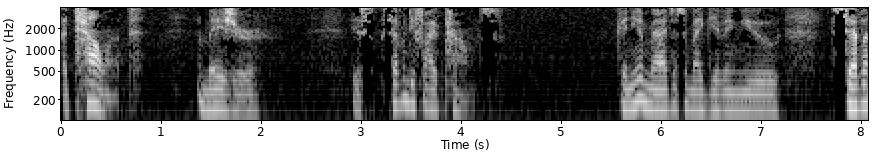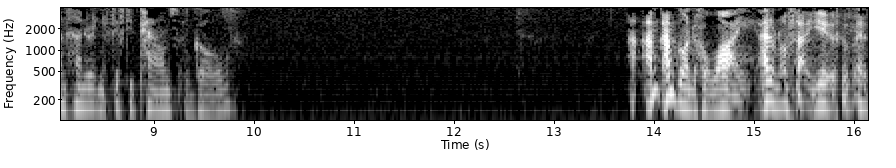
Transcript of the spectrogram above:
a talent, a measure, is 75 pounds. Can you imagine somebody giving you 750 pounds of gold? I'm, I'm going to Hawaii. I don't know about you.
